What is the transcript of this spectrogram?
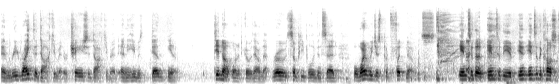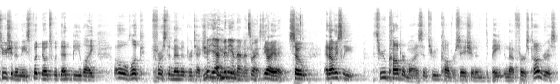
and rewrite the document or change the document. And he was dead, you know, did not want to go down that road. Some people even said, "Well, why don't we just put footnotes into the into the in, into the Constitution?" And these footnotes would then be like, "Oh, look, First Amendment protection." Yeah, here." mini amendments, right? Yeah, yeah. So, and obviously, through compromise and through conversation and debate in that first Congress,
